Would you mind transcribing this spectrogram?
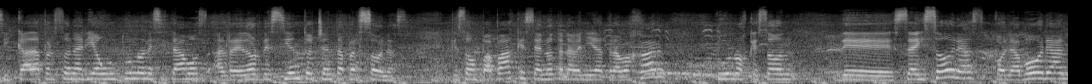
si cada persona haría un turno necesitamos alrededor de 180 personas que son papás que se anotan a venir a trabajar, turnos que son de seis horas, colaboran,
